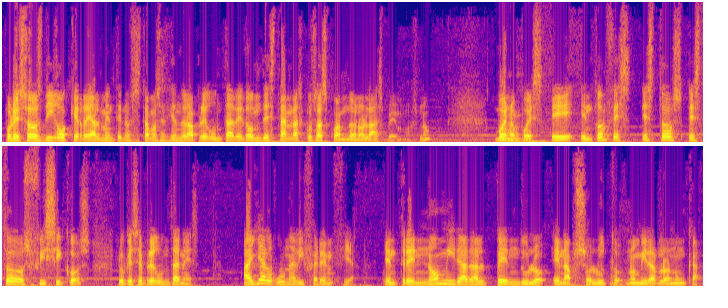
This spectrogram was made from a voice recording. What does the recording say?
Por eso os digo que realmente nos estamos haciendo la pregunta de dónde están las cosas cuando no las vemos, ¿no? Bueno, pues eh, entonces estos, estos físicos lo que se preguntan es, ¿hay alguna diferencia entre no mirar al péndulo en absoluto, no mirarlo nunca,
